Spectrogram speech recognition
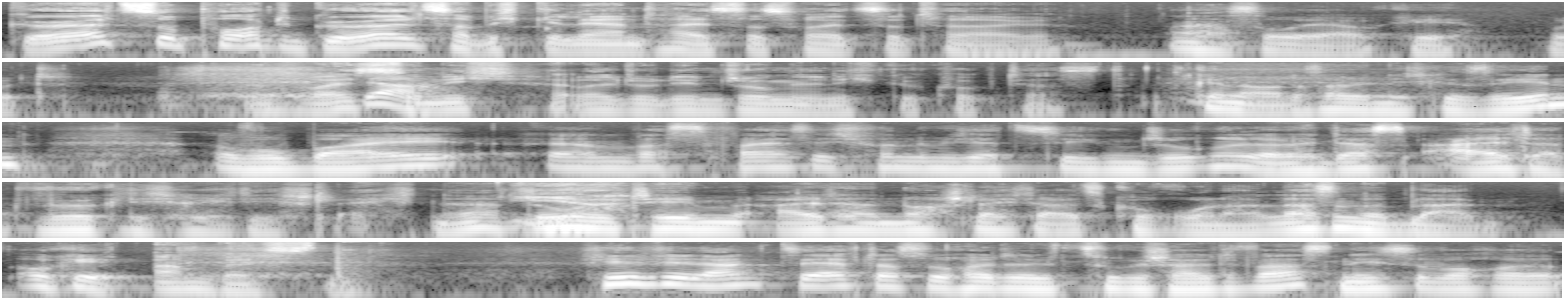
Girls Support Girls, habe ich gelernt, heißt das heutzutage. Ach so, ja, okay, gut. Das weißt ja. du nicht, weil du den Dschungel nicht geguckt hast. Genau, das habe ich nicht gesehen. Wobei, ähm, was weiß ich von dem jetzigen Dschungel? Das altert wirklich richtig schlecht. Ne? Dschungelthemen ja. altern noch schlechter als Corona. Lassen wir bleiben. Okay. Am besten. Vielen, vielen Dank, CF, dass du heute zugeschaltet warst. Nächste Woche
